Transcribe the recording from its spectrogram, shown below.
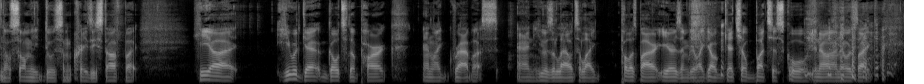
you know, saw me do some crazy stuff, but he uh, he would get go to the park and like grab us, and he was allowed to like pull us by our ears and be like, "Yo, get your butt to school," you know, and it was like.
